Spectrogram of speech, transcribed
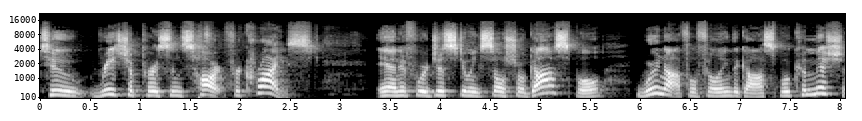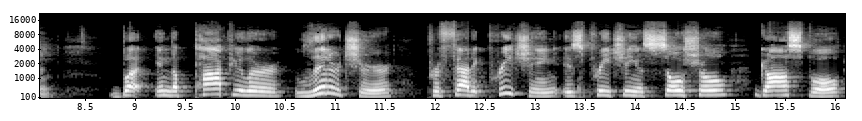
to reach a person's heart for Christ. And if we're just doing social gospel, we're not fulfilling the gospel commission. But in the popular literature, prophetic preaching is preaching a social gospel,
